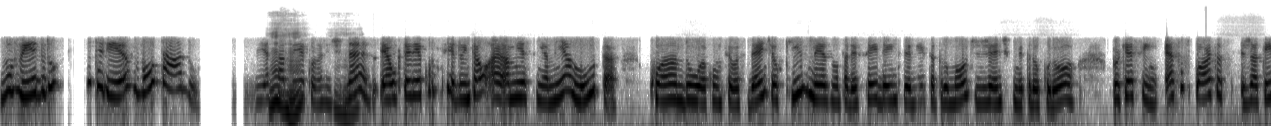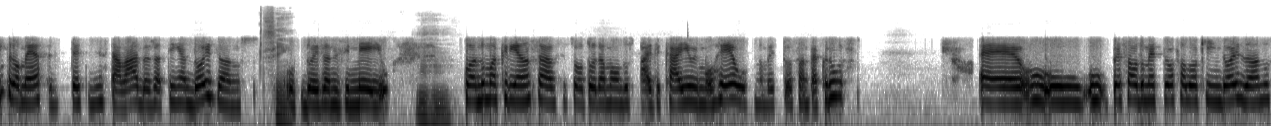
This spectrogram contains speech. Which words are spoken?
no vidro e teria voltado. Ia Uhum, saber quando a gente, uhum. né? É o que teria acontecido. Então, a minha, assim, a minha luta, quando aconteceu o acidente, eu quis mesmo aparecer e dar entrevista para um monte de gente que me procurou, porque, assim, essas portas já têm promessa de ter sido instalada já tem há dois anos, Sim. dois anos e meio. Uhum. Quando uma criança se soltou da mão dos pais e caiu e morreu no metrô Santa Cruz, é, o, o- o pessoal do metrô falou que em dois anos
